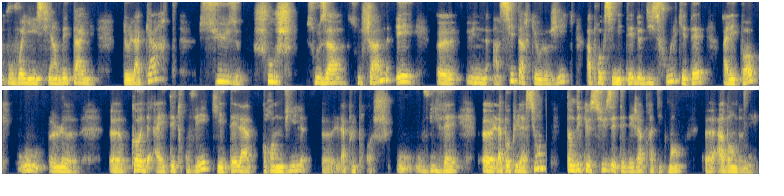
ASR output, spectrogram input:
Vous voyez ici un détail de la carte. Suse, Chouche, Souza, Souchan, et euh, un site archéologique à proximité de Disfoul, qui était à l'époque où le euh, code a été trouvé, qui était la grande ville euh, la plus proche, où, vivait la population, tandis que Suse était déjà pratiquement abandonnée.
